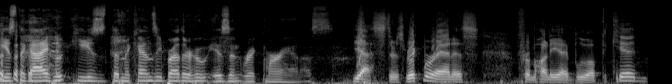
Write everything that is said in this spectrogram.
He's the guy who he's the McKenzie brother who isn't Rick Moranis. Yes, there's Rick Moranis from Honey, I Blew Up the Kid.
